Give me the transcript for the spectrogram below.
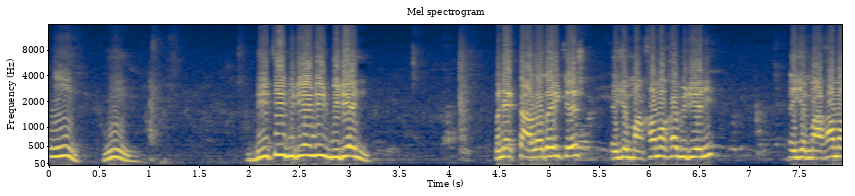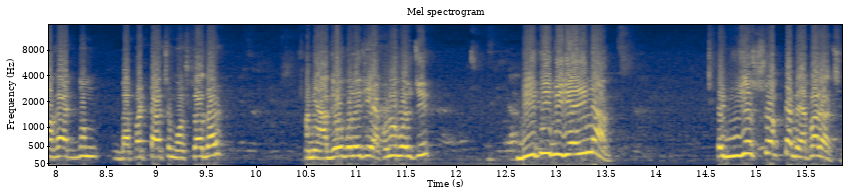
হুম হুম। বিতি বিরিয়ানির বিরিয়ানি। মানে একটা আলাদাই টেস্ট এই যে মাখা মাখা বিরিয়ানি। এই যে মাখা মাখা একদম ব্যাপারটা আছে মশলাদার। আমি আগেও বলেছি এখনও বলছি। বিতি বিরিয়ানি না, এর নিজস্ব একটা ব্যাপার আছে।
